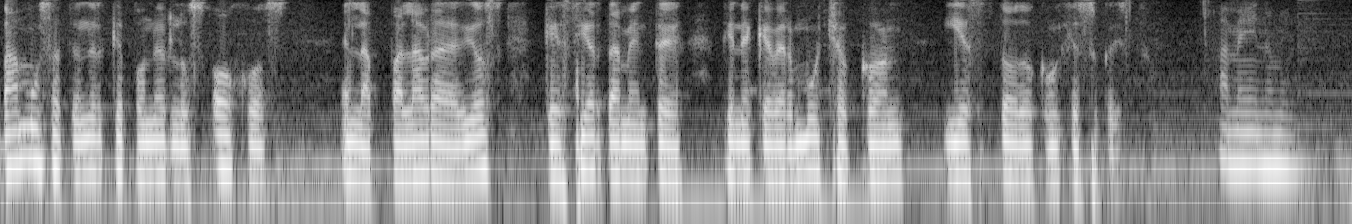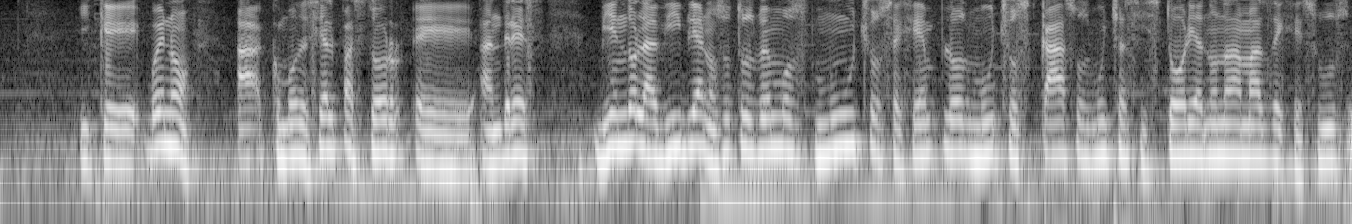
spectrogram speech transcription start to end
vamos a tener que poner los ojos en la palabra de Dios, que ciertamente tiene que ver mucho con y es todo con Jesucristo. Amén, amén. Y que, bueno, como decía el pastor eh, Andrés, viendo la Biblia nosotros vemos muchos ejemplos, muchos casos, muchas historias, no nada más de Jesús,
